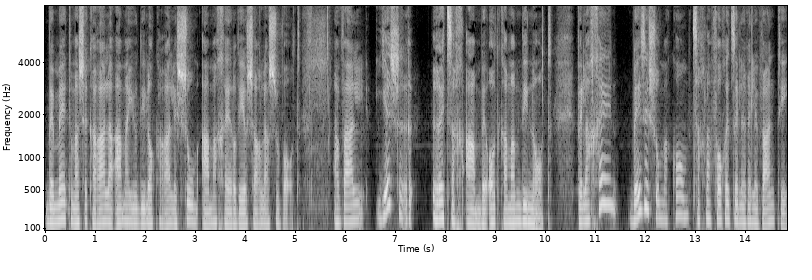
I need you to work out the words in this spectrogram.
באמת מה שקרה לעם היהודי לא קרה לשום עם אחר ואי אפשר להשוות. אבל יש רצח עם בעוד כמה מדינות, ולכן באיזשהו מקום צריך להפוך את זה לרלוונטי.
